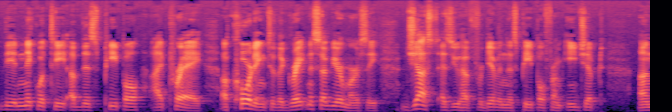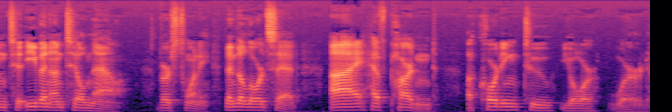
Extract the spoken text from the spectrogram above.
the iniquity of this people, I pray, according to the greatness of your mercy, just as you have forgiven this people from Egypt until even until now. Verse 20. Then the Lord said, I have pardoned according to your word.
